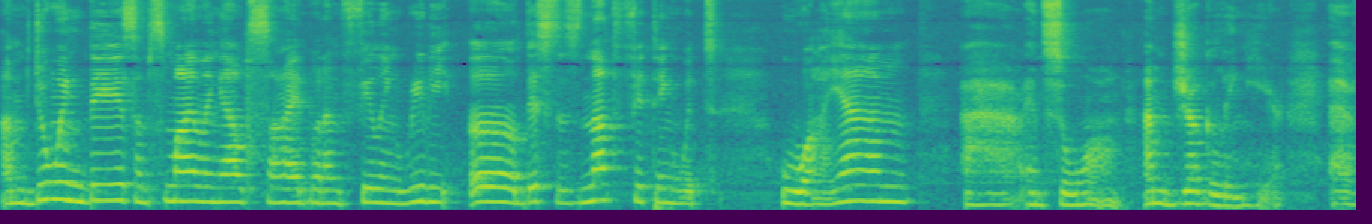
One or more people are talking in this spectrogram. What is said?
I'm doing this, I'm smiling outside, but I'm feeling really, uh, this is not fitting with who I am, uh, and so on. I'm juggling here. Uh,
